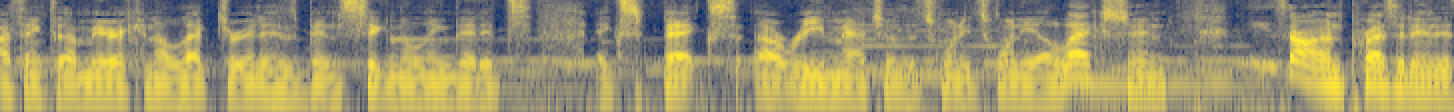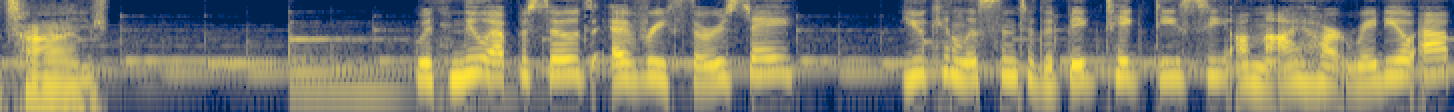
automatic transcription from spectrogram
I think the American electorate has been signaling that it expects a rematch of the 2020 election. These are unprecedented times. With new episodes every Thursday, you can listen to the Big Take DC on the iHeartRadio app,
